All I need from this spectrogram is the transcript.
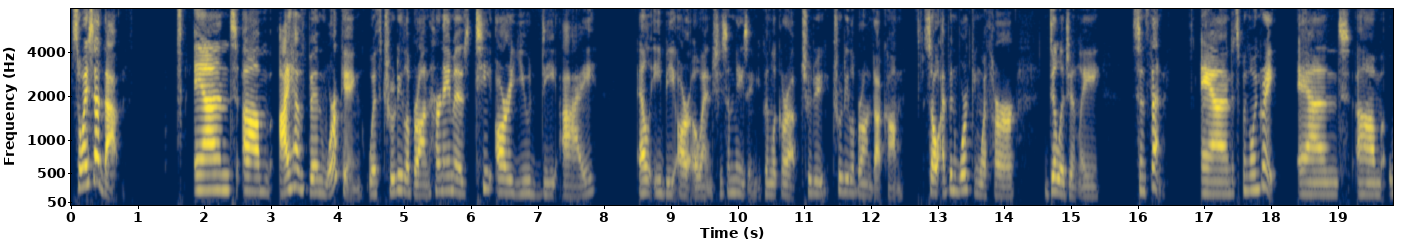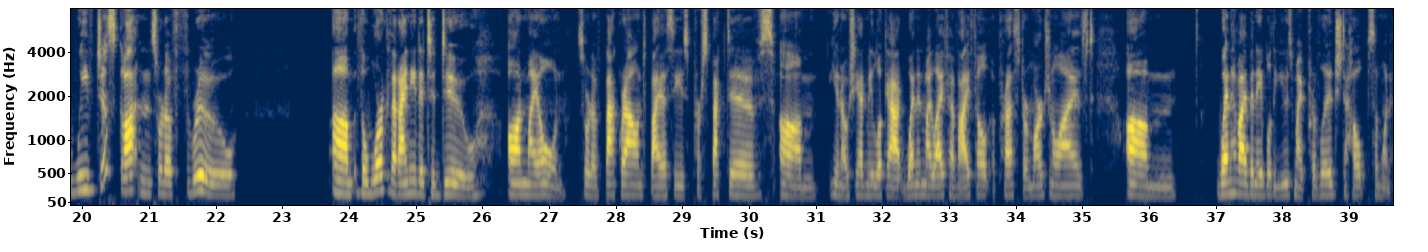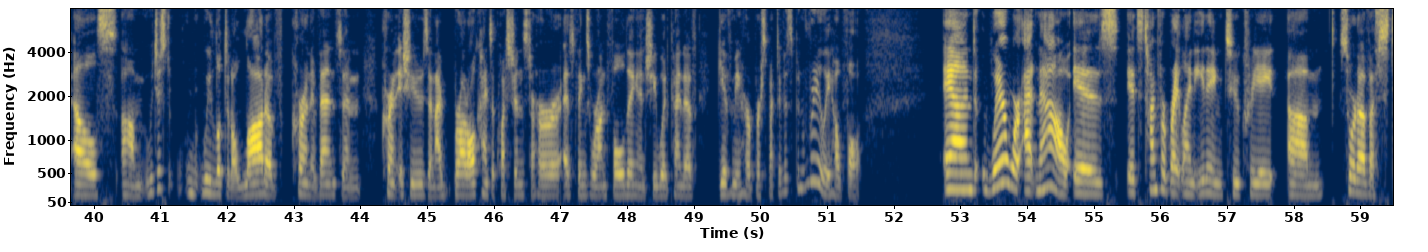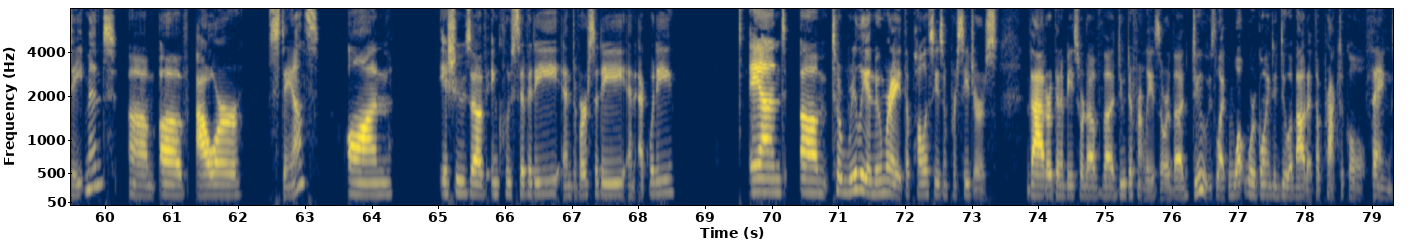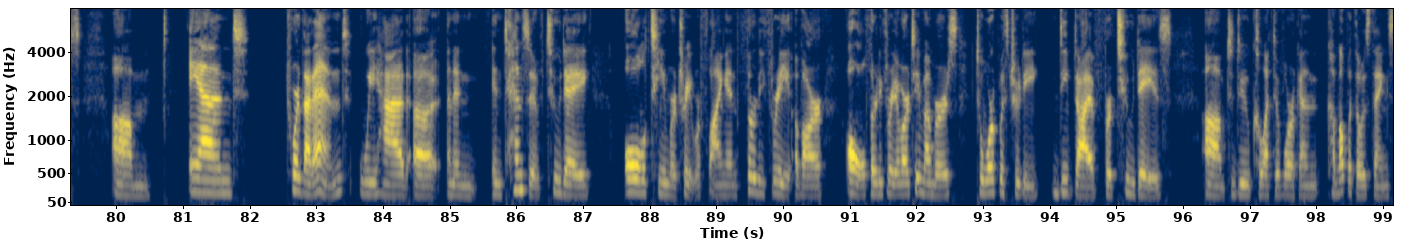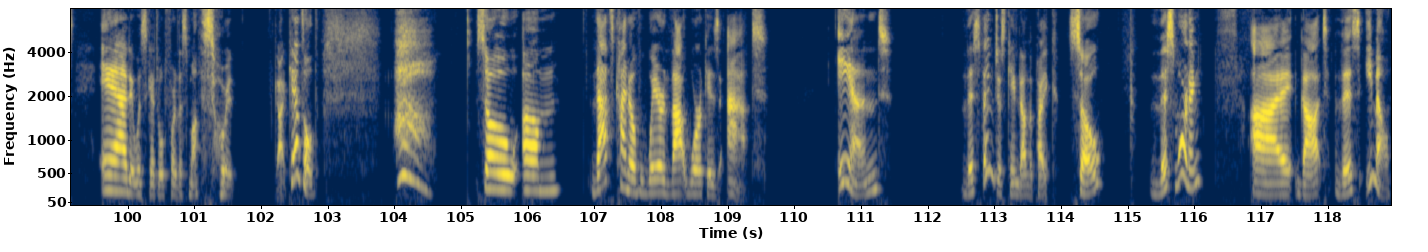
So I said that. And um, I have been working with Trudi LeBron. Her name is T R U D I L E B R O N. She's amazing. You can look her up, Trudi, TrudiLeBron.com. So I've been working with her diligently since then, and it's been going great. And um, we've just gotten sort of through um, the work that I needed to do on my own, sort of background, biases, perspectives. Um, you know, she had me look at when in my life have I felt oppressed or marginalized. Um, when have I been able to use my privilege to help someone else? Um, we just we looked at a lot of current events and current issues, and I brought all kinds of questions to her as things were unfolding, and she would kind of give me her perspective. It's been really helpful. And where we're at now is it's time for Brightline Eating to create um, sort of a statement um, of our stance on issues of inclusivity and diversity and equity, and um, to really enumerate the policies and procedures that are going to be sort of the do differentlys or the do's, like what we're going to do about it, the practical things. Um, and toward that end, we had uh, an in, intensive two day all team retreat. We're flying in 33 of our, all 33 of our team members to work with Trudi deep dive for two days um, to do collective work and come up with those things. And it was scheduled for this month, so it got canceled. so um, that's kind of where that work is at. And this thing just came down the pike. So this morning, I got this email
